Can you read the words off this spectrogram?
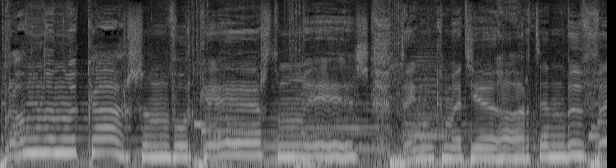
Branden we kaarsen voor kerstmis. Denk met je hart en bevestig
